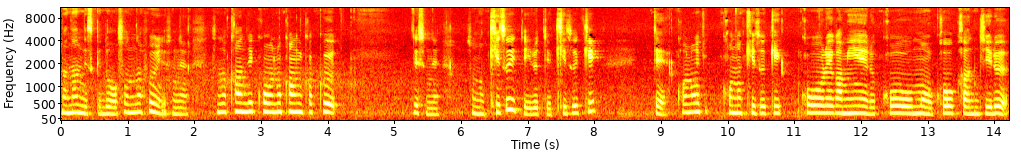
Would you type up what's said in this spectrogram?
まあ、なんですけどそんな風にですねその感じこの感覚ですね。その気づいているっていう気づきでこのこの気づきこれが見えるこう思うこう感じる、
